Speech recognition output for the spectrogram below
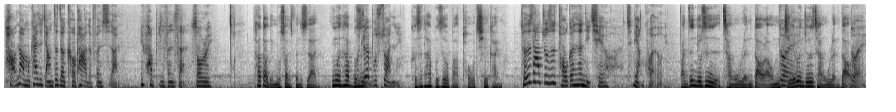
好，那我们开始讲这则可怕的分尸案。诶，它不是分尸案，sorry。它到底有没有算是分尸案？因为它不是，我觉得不算诶。可是他不是有把头切开吗？可是他就是头跟身体切两块而已。反正就是惨无人道啦。我们结论就是惨无人道。对。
